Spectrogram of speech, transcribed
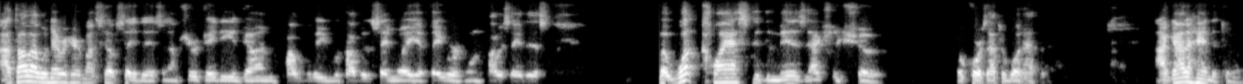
I thought I would never hear myself say this, and I'm sure JD and John probably would probably the same way if they were going to probably say this. But what class did the Miz actually show? Of course, after what happened. I gotta hand it to him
